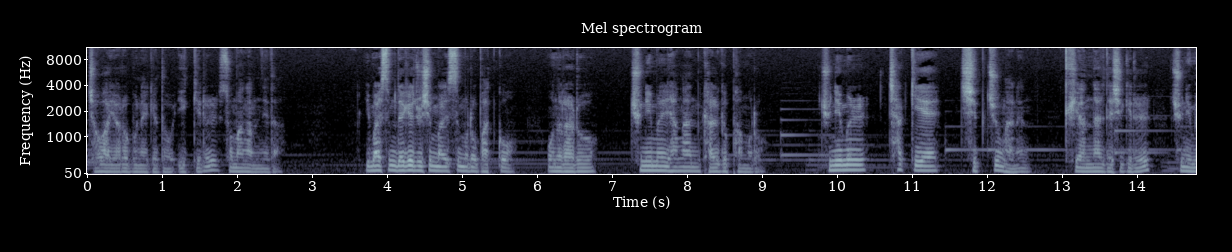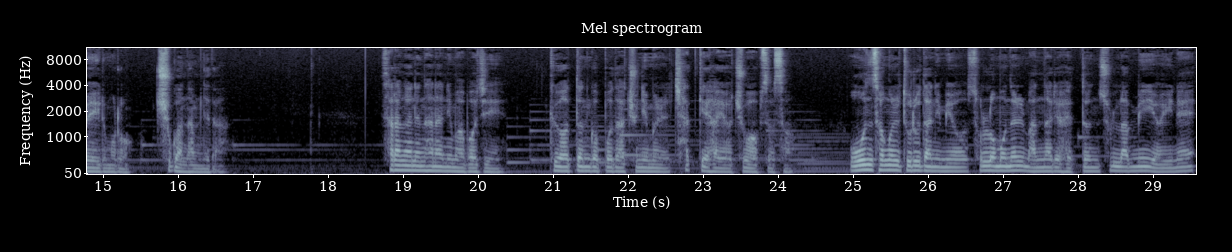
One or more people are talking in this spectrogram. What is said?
저와 여러분에게도 있기를 소망합니다. 이 말씀 내게 주신 말씀으로 받고 오늘 하루 주님을 향한 갈급함으로 주님을 찾기에 집중하는 귀한 날 되시기를 주님의 이름으로 축원합니다. 사랑하는 하나님 아버지, 그 어떤 것보다 주님을 찾게 하여 주옵소서. 온 성을 두루 다니며 솔로몬을 만나려 했던 술람미 여인의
